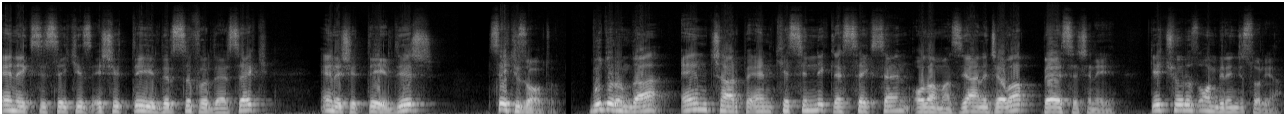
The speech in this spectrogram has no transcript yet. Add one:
n eksi 8 eşit değildir 0 dersek n eşit değildir 8 oldu. Bu durumda m çarpı n kesinlikle 80 olamaz. Yani cevap B seçeneği. Geçiyoruz 11. soruya.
